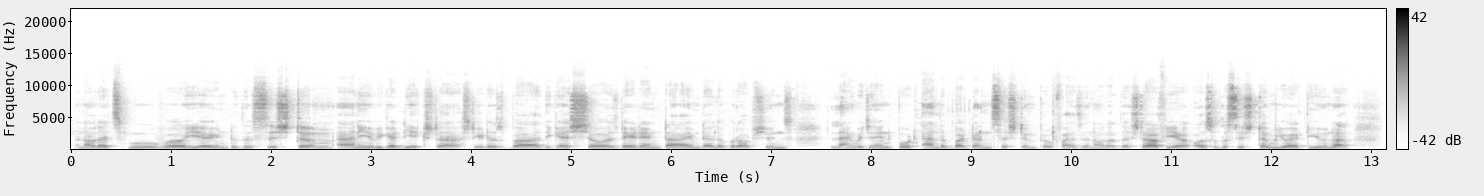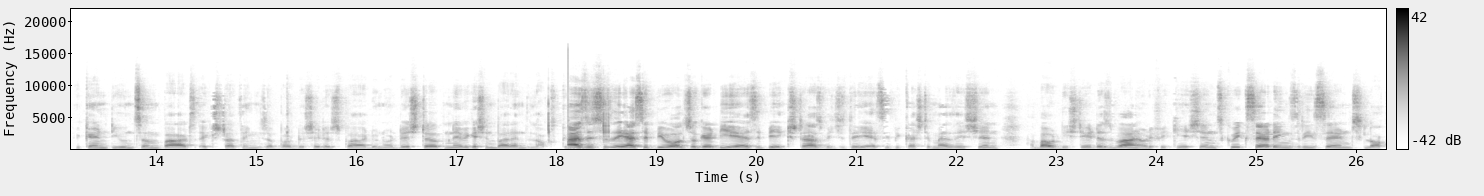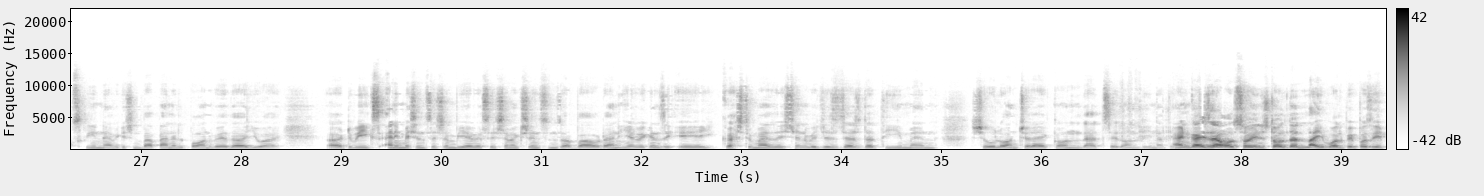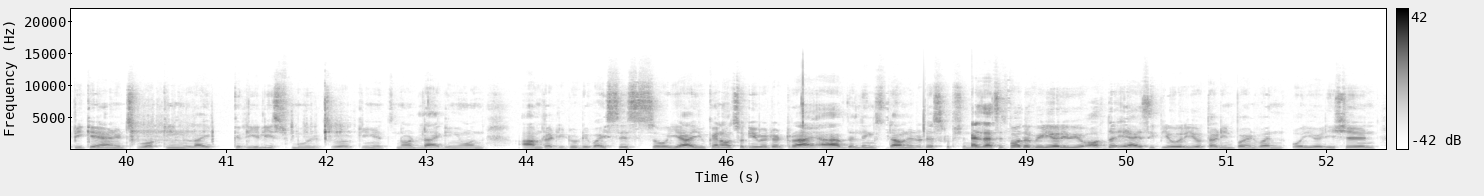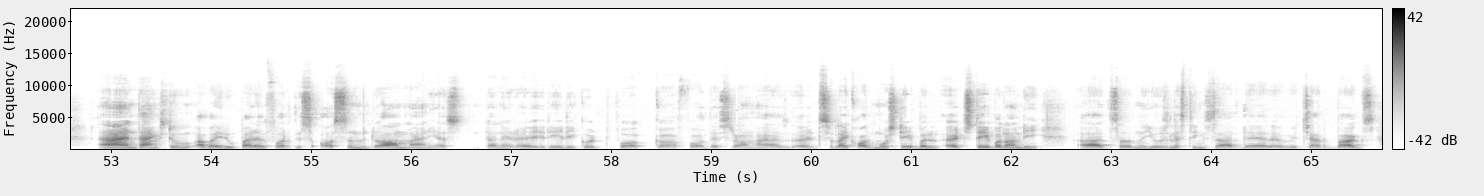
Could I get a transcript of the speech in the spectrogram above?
now let's move uh, here into the system. And here we get the extra status bar the guest shows date and time developer options language and input and the button system profiles and all other stuff here. Also the system UI tuner. You can tune some parts extra things about the status bar. Do not disturb. Navigation bar and the lock screen. As this is AICP you also get the AICP extras which is the AICP customization about the status bar notifications quick settings recents lock screen navigation bar panel pawn weather UI uh, tweaks animation system behavior system extensions about and here we can see a customization which is just the theme and show launcher icon. That's it only nothing and guys i also installed the live wallpapers apk and it's working like really smooth. It's working. It's not lagging on arm32 devices. So yeah you can also give it a try. I have the links down in the description. Guys that's it for the video review of the aicp oreo 13.1 oreo edition. And thanks to abhay ruparel for this awesome rom. And yes done a re really good work uh, for this ROM. Has it's like almost stable it's stable only. Uh, so the useless things are there uh, which are bugs.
